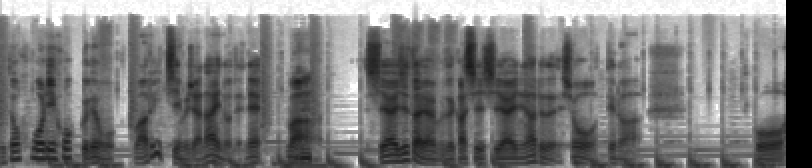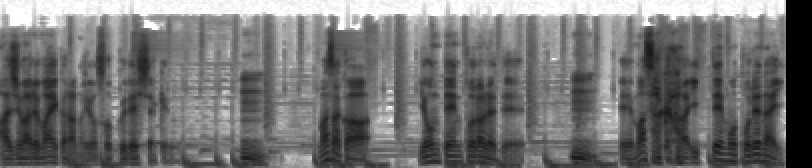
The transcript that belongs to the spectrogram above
水戸ホーリーホックでも悪いチームじゃないのでね、まあ、試合自体は難しい試合になるでしょうっていうのは、こう、始まる前からの予測でしたけど、うん。まさか4点取られて、うん。えーまさか1点も取れない、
